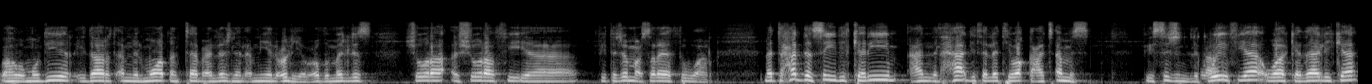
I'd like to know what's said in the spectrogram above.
وهو مدير إدارة أمن المواطن التابع للجنة الأمنية العليا وعضو مجلس شورى الشورى في في تجمع سرايا الثوار. نتحدث سيدي الكريم عن الحادثة التي وقعت أمس في سجن الكويفيا وكذلك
